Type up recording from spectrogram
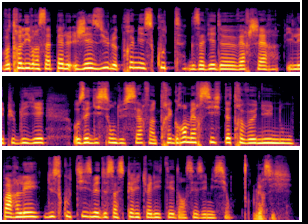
Votre livre s'appelle Jésus, le premier scout, Xavier de Verchères. Il est publié aux éditions du Cerf. Un très grand merci d'être venu nous parler du scoutisme et de sa spiritualité dans ces émissions. Merci.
